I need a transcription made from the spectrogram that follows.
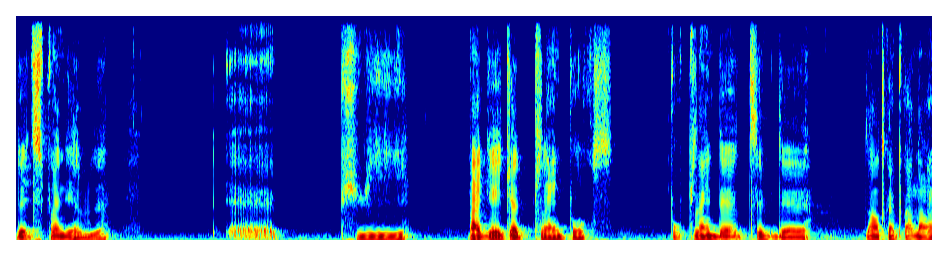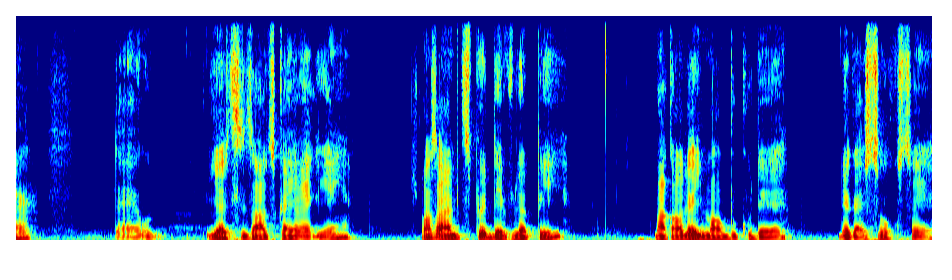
de disponible. Euh, puis, malgré qu'il y a plein de bourses pour plein de types de- d'entrepreneurs, euh, il y a six ans, en tout cas, il n'y avait rien. Je pense ça a un petit peu développé. Mais encore là, il manque beaucoup de, de ressources. euh.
